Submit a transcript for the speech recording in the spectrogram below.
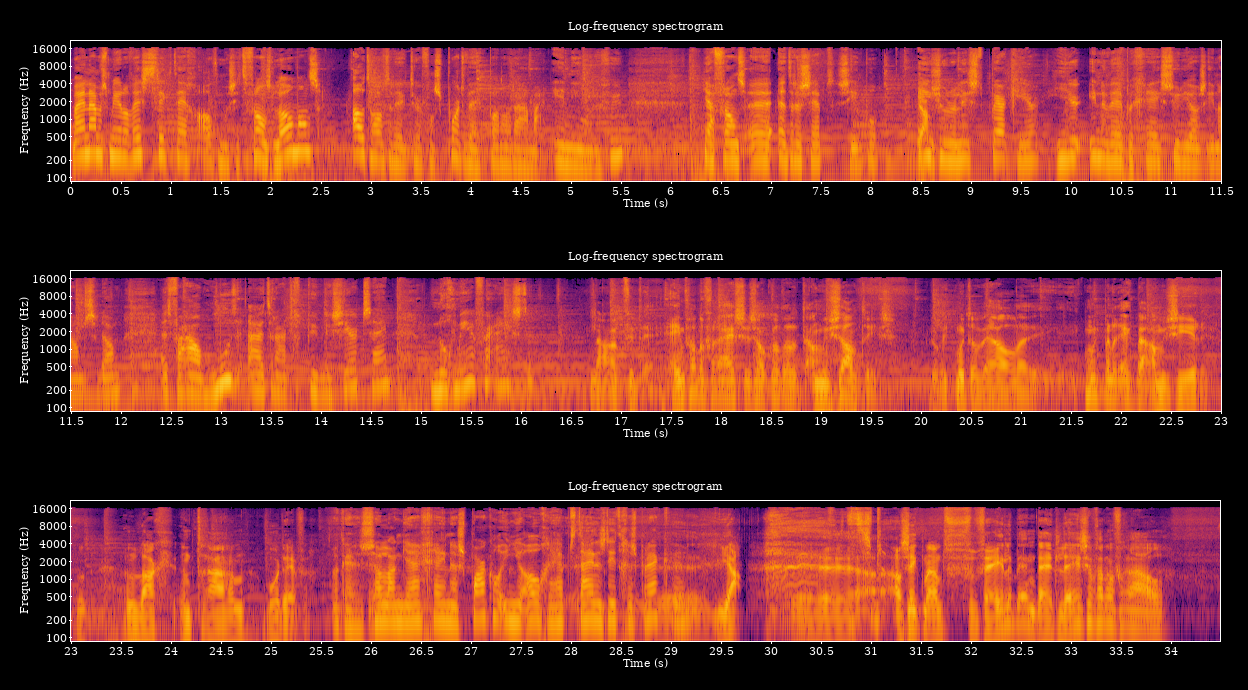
Mijn naam is Merel Westrik, tegenover me zit Frans Lomans, oud-hoofdredacteur van Sportweek Panorama en Nieuwe Revue. Ja, Frans, eh, het recept, simpel. Ja. Eén journalist per keer hier in de WPG-studio's in Amsterdam. Het verhaal moet uiteraard gepubliceerd zijn. Nog meer vereisten? Nou, ik vind een van de vereisten is ook wel dat het amusant is. Ik bedoel, ik moet er wel, eh, ik moet me er echt bij amuseren. Een lach, een traan, whatever. Oké, dus zolang jij geen eh, sparkle in je ogen hebt tijdens dit gesprek... eh, ja. Als ik me aan het vervelen ben bij het lezen van een verhaal,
